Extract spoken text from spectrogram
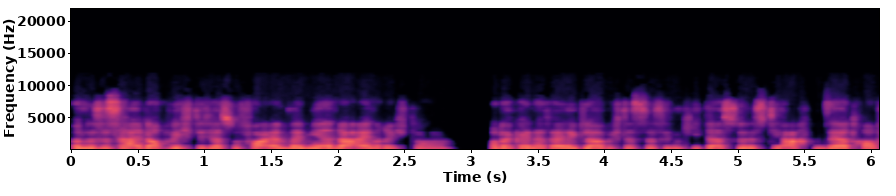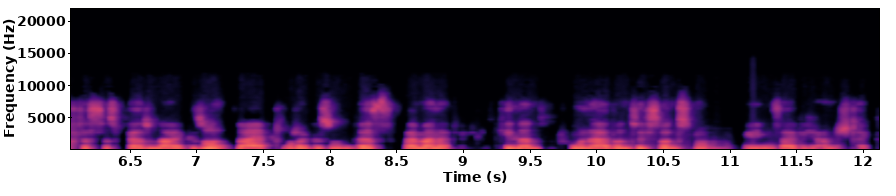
Und es ist halt auch wichtig, also vor allem bei mir in der Einrichtung oder generell glaube ich, dass das in Kitas so ist, die achten sehr darauf, dass das Personal gesund bleibt oder gesund ist, weil man mhm. natürlich mit Kindern zu tun hat und sich sonst nur gegenseitig ansteckt.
